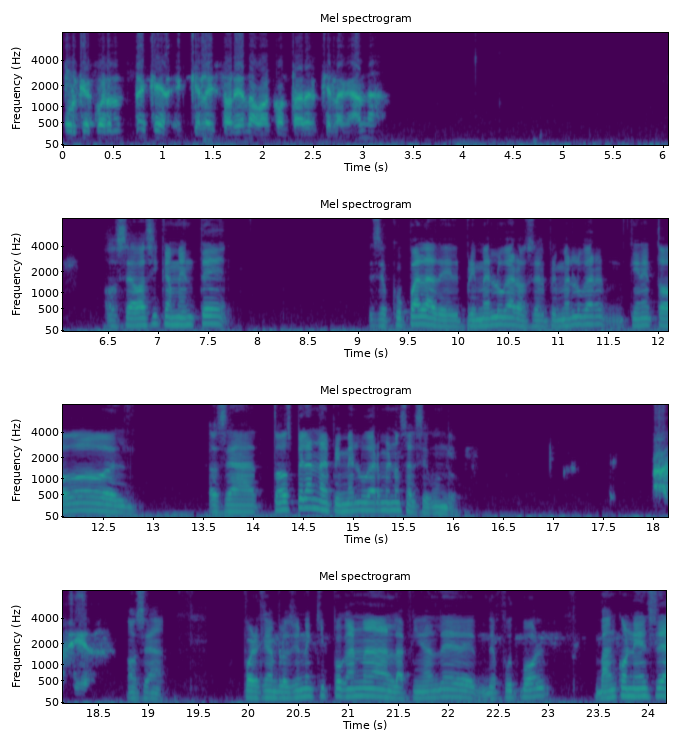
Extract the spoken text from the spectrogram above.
Porque acuérdate que, que la historia la va a contar el que la gana. O sea, básicamente se ocupa la del primer lugar. O sea, el primer lugar tiene todo el... O sea, todos pelan al primer lugar menos al segundo. Así es. O sea, por ejemplo, si un equipo gana la final de, de fútbol, Van con ese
